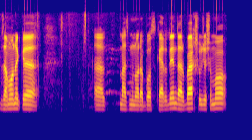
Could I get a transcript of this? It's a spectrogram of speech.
زمانی که مضمون را باز کردین در بخش اوجه شما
